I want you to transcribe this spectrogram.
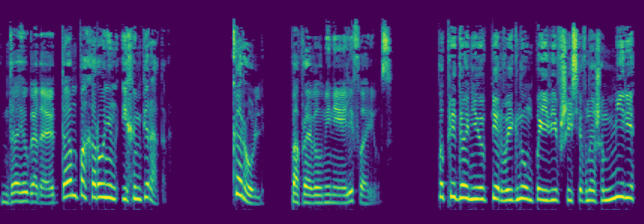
Дай угадаю, там похоронен их император. Король, поправил меня Элифариус. По преданию, первый гном, появившийся в нашем мире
